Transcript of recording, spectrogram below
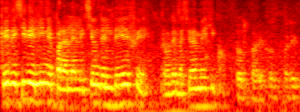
¿Qué decide el INE para la elección del DF o de la Ciudad de México? Todos parejos, parejos.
